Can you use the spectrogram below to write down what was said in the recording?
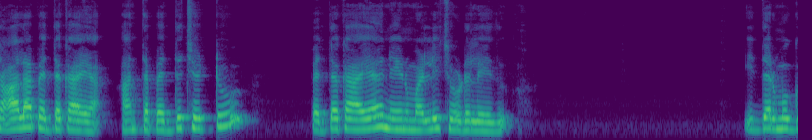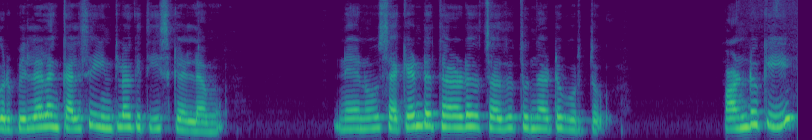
చాలా పెద్ద కాయ. అంత పెద్ద చెట్టు పెద్ద కాయ నేను మళ్ళీ చూడలేదు. ఇద్దరు ముగ్గురు పిల్లలను కలిసి ఇంట్లోకి తీసుకెళ్ళాము. నేను సెకండ్ థర్డ్ చదువుతున్నట్టు గుర్తు. పండుకి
